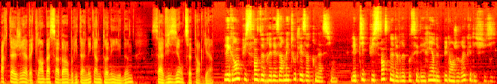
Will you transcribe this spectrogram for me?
partageait avec l'ambassadeur britannique Anthony Eden sa vision de cet organe. Les grandes puissances devraient désarmer toutes les autres nations. Les petites puissances ne devraient posséder rien de plus dangereux que des fusils.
